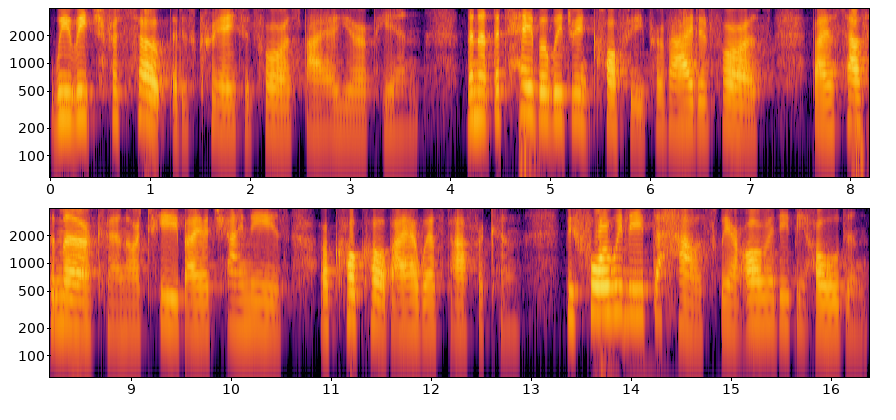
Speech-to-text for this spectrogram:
We reach for soap that is created for us by a European. Then at the table, we drink coffee provided for us by a South American, or tea by a Chinese, or cocoa by a West African. Before we leave the house, we are already beholden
